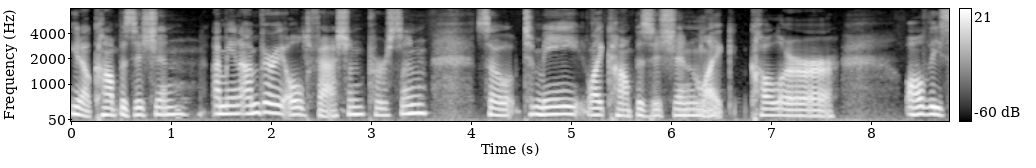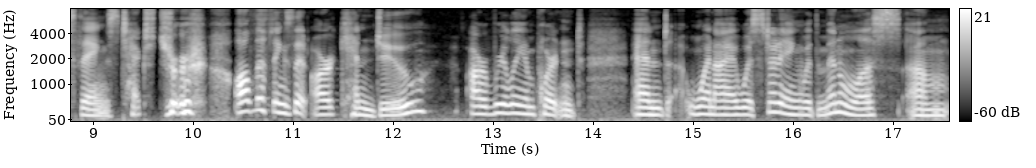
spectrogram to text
you know composition. I mean i'm very old fashioned person so to me like composition like color all these things texture all the things that art can do are really important and when i was studying with minimalists um,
